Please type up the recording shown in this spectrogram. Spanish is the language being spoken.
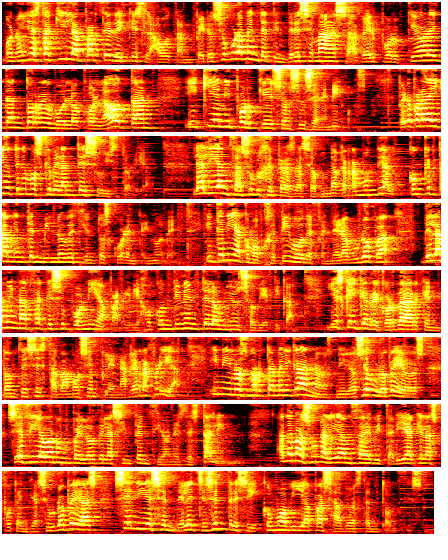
Bueno, y hasta aquí la parte de qué es la OTAN, pero seguramente te interese más saber por qué ahora hay tanto revuelo con la OTAN y quién y por qué son sus enemigos. Pero para ello tenemos que ver antes su historia. La alianza surge tras la Segunda Guerra Mundial, concretamente en 1949, y tenía como objetivo defender a Europa de la amenaza que suponía para el viejo continente la Unión Soviética. Y es que hay que recordar que entonces estábamos en plena Guerra Fría, y ni los norteamericanos ni los europeos se fiaban un pelo de las intenciones de Stalin. Además, una alianza evitaría que las potencias europeas se diesen de leches entre sí como había pasado hasta entonces.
